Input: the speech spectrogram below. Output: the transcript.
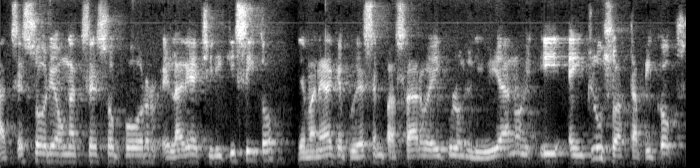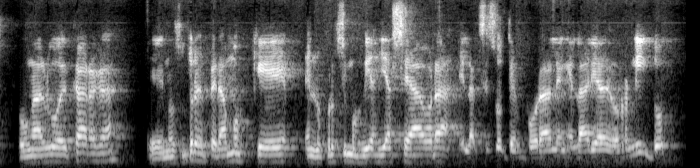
accesoria, un acceso por el área de Chiriquicito, de manera que pudiesen pasar vehículos livianos y, e incluso hasta pickups con algo de carga. Eh, nosotros esperamos que en los próximos días ya se abra el acceso temporal en el área de Hornito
